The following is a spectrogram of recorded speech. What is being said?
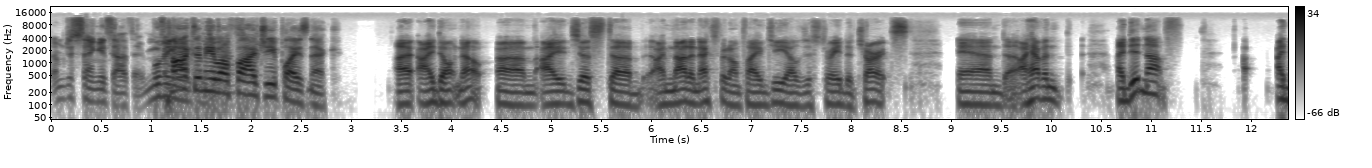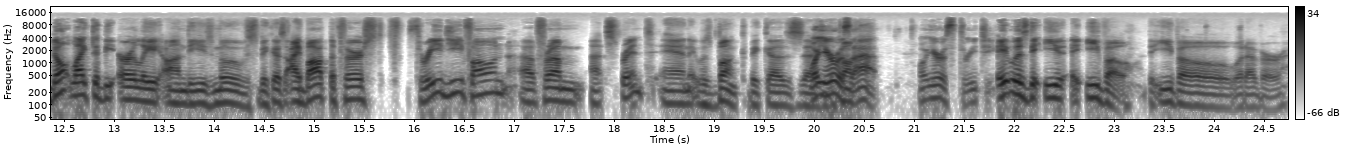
I'm just saying it's out there. Moving. on Talk to me about 5G plays, Nick. I, I don't know. Um, I just uh, I'm not an expert on 5G. I'll just trade the charts. and uh, I haven't. I did not. I don't like to be early on these moves because I bought the first 3G phone uh, from uh, Sprint and it was bunk because. Uh, what year was phone, that? What year was 3G? It was the e- Evo, the Evo, whatever.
